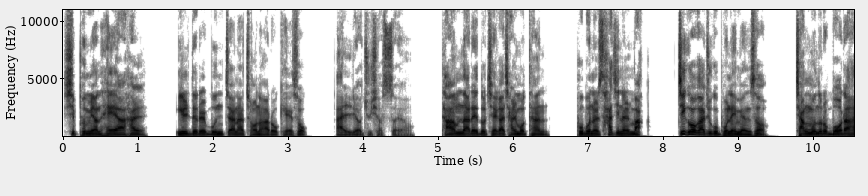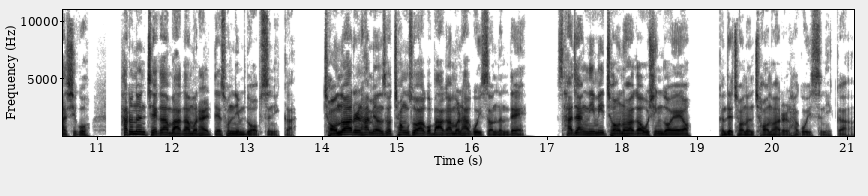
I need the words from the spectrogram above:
싶으면 해야 할 일들을 문자나 전화로 계속 알려주셨어요. 다음 날에도 제가 잘못한 부분을 사진을 막 찍어가지고 보내면서 장문으로 뭐라 하시고 하루는 제가 마감을 할 때 손님도 없으니까 전화를 하면서 청소하고 마감을 하고 있었는데 사장님이 전화가 오신 거예요. 근데 저는 전화를 하고 있으니까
